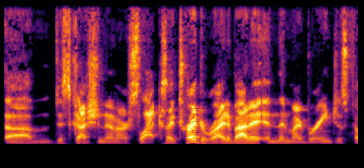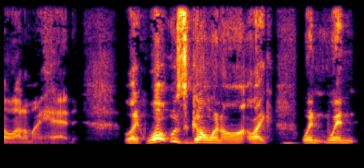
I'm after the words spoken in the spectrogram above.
um, discussion in our Slack because I tried to write about it and then my brain just fell out of my head. Like, what was going on? Like when when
